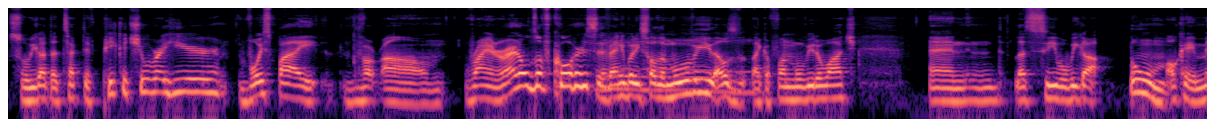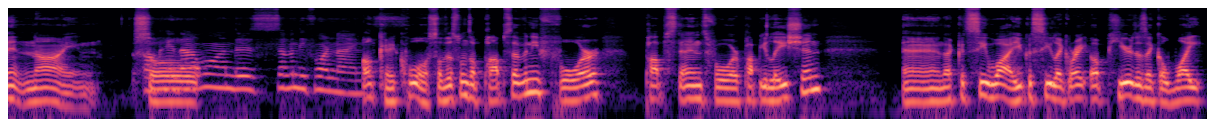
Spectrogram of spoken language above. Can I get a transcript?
so we got detective pikachu right here voiced by um, ryan reynolds of course if anybody saw the movie that was like a fun movie to watch and let's see what we got boom okay mint 9 so Okay, that one, there's 74 nines. Okay, cool. So this one's a pop 74. Pop stands for population. And I could see why. You could see like right up here, there's like a white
